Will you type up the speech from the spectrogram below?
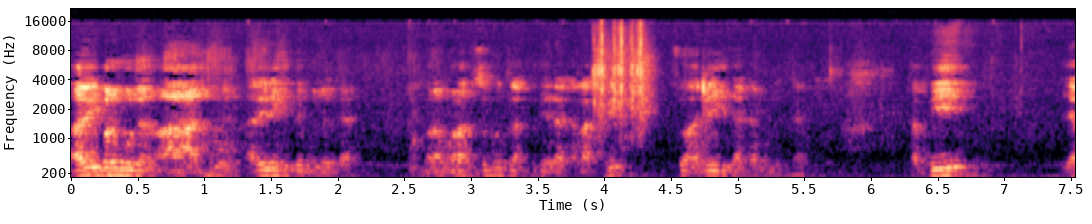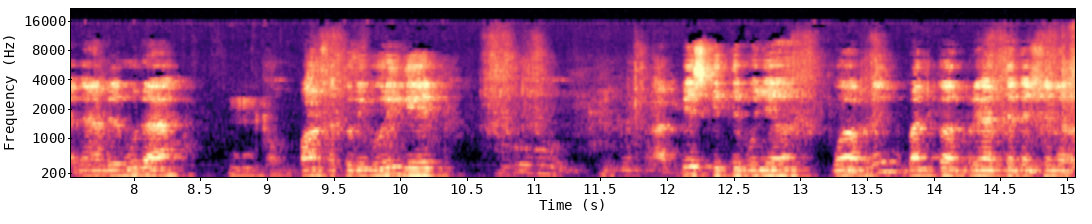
Hari, bermula. Ah, tu. Hari ini kita mulakan. Barang-barang tersebut telah kita dah week. So hari ini kita akan mulakan. Tapi jangan ambil mudah. Kompon satu ribu ringgit. Habis kita punya buat apa ni? Bantuan Perkhidmatan Nasional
